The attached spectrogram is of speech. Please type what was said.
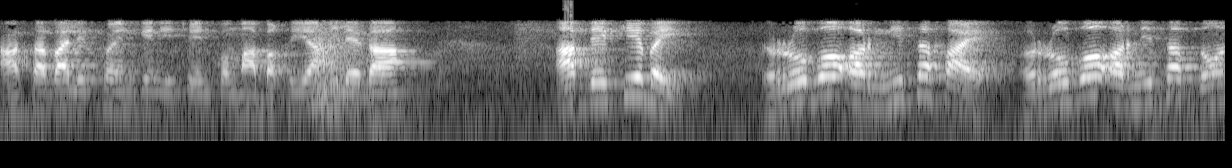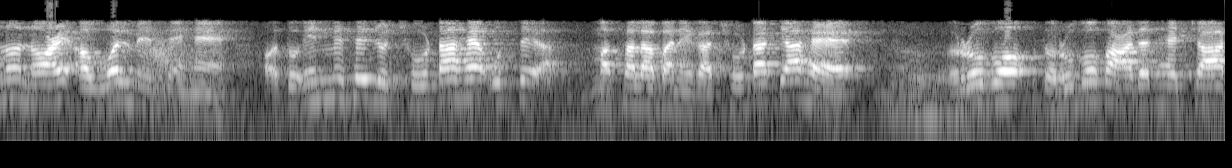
آسابا لکھو ان کے نیچے، ان کو ماں بقیہ ملے گا۔ آپ دیکھیے بھائی، روبو اور نصف آئے۔ روبو اور نصف دونوں نوع اول میں سے ہیں۔ تو ان میں سے جو چھوٹا ہے، اس سے مسئلہ بنے گا۔ چھوٹا کیا ہے؟ روبو تو روبو کا عدد ہے چار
